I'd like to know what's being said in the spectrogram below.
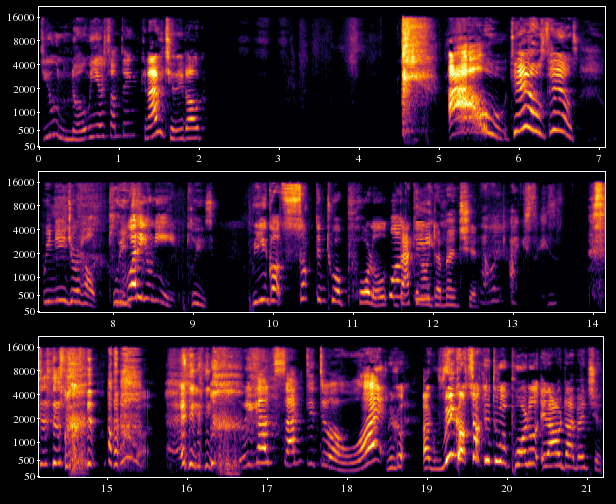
Do you know me or something? Can I have a chili dog? Ow! Tails, Tails! We need your help, please. What do you need? Please. We got sucked into a portal What back in our the- dimension. actually. we got sucked into a what? We got uh, we got sucked into a portal in our dimension.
